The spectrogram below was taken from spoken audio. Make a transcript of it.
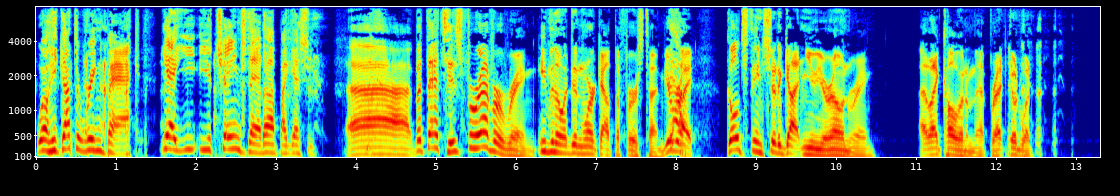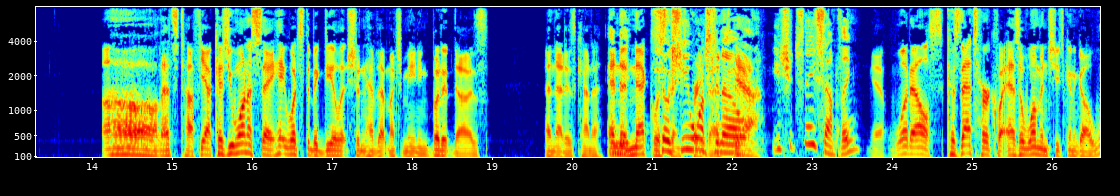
well he got the ring back yeah you, you changed that up i guess you ah, but that's his forever ring, even though it didn't work out the first time. You're Yeah. right. Goldstein should have gotten you your own ring. I like calling him that, Brett. Good one. oh, that's tough. Yeah, because you want to say, "Hey, what's the big deal?" It shouldn't have that much meaning, but it does, and that is kind of and, the it- necklace. so she wants to know. Yeah. you should say something Yeah. What else? Because that's her. Que- As a woman, she's going to go, "What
